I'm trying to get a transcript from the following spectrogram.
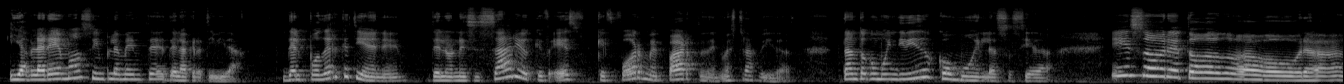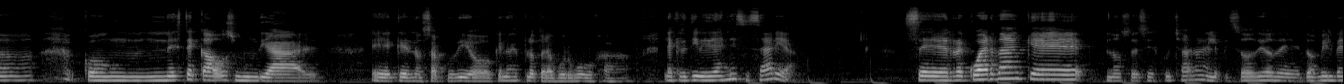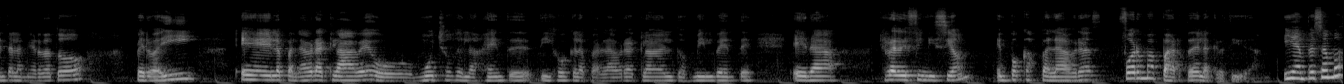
y hablaremos simplemente de la creatividad, del poder que tiene, de lo necesario que es que forme parte de nuestras vidas, tanto como individuos como en la sociedad. Y sobre todo ahora, con este caos mundial eh, que nos sacudió, que nos explotó la burbuja, la creatividad es necesaria. Se recuerdan que, no sé si escucharon el episodio de 2020 a la mierda todo, pero ahí eh, la palabra clave, o muchos de la gente dijo que la palabra clave del 2020 era redefinición, en pocas palabras, forma parte de la creatividad. Y empecemos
